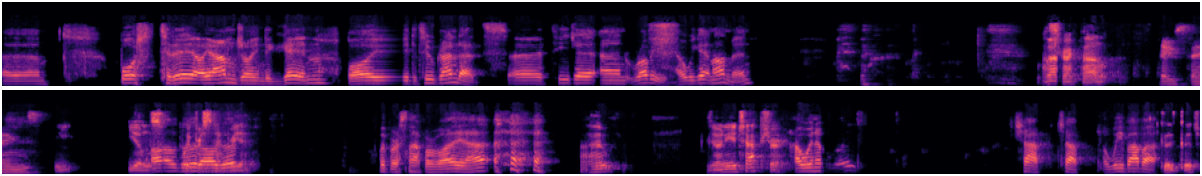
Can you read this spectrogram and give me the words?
Um, but today I am joined again by the two granddads, uh, TJ and Robbie. How are we getting on, man? That's correct, pal. How's things? Young All good, all whippersnapper, good. yeah. Whippersnapper, boy, yeah. I hope. He's only a chap, sure. How we know, boys? Chap, chap, a wee baba. Good, good.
